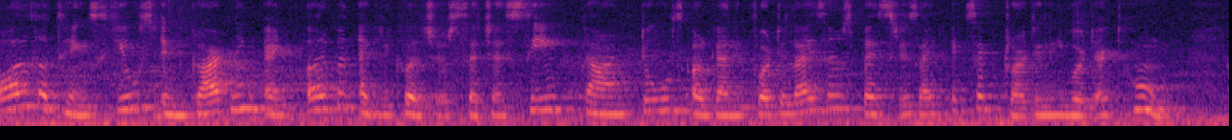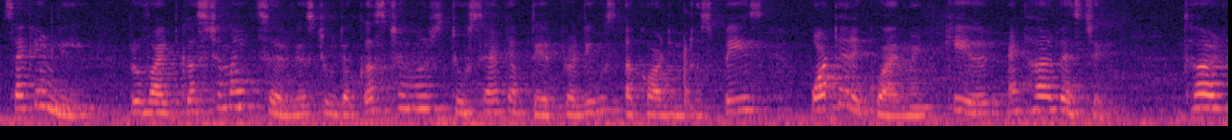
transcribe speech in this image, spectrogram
all the things used in gardening and urban agriculture such as seed, plant, tools, organic fertilizers, pesticides, etc. delivered at home. Secondly, provide customized service to the customers to set up their produce according to space, water requirement, care and harvesting. Third,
